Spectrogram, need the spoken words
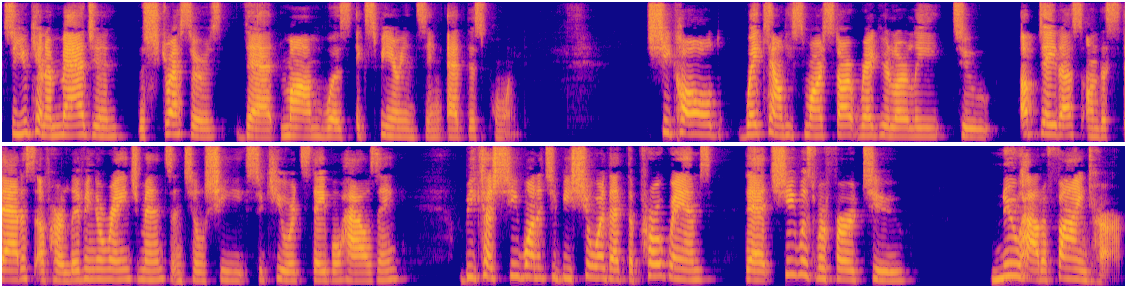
So you can imagine the stressors that mom was experiencing at this point. She called Wake County Smart Start regularly to update us on the status of her living arrangements until she secured stable housing because she wanted to be sure that the programs that she was referred to knew how to find her.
